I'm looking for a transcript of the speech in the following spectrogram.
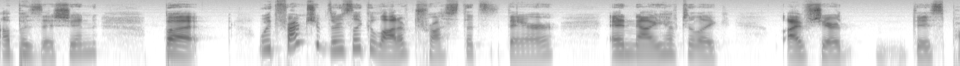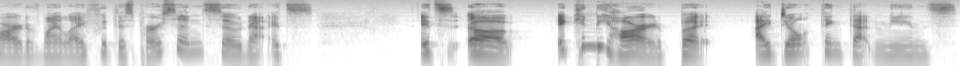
a position, but with friendship, there's like a lot of trust that's there, and now you have to like, I've shared this part of my life with this person, so now it's, it's, uh, it can be hard, but I don't think that means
